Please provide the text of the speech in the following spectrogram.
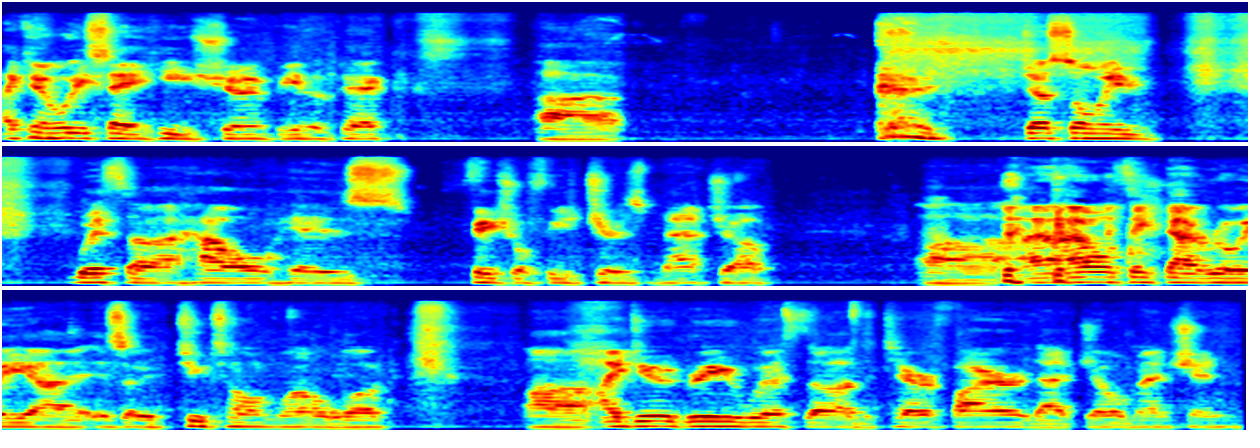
I can only say he shouldn't be the pick. Uh, just only with uh, how his facial features match up. Uh, I, I don't think that really uh, is a two tone well look. Uh, I do agree with uh, the Terrifier that Joe mentioned.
